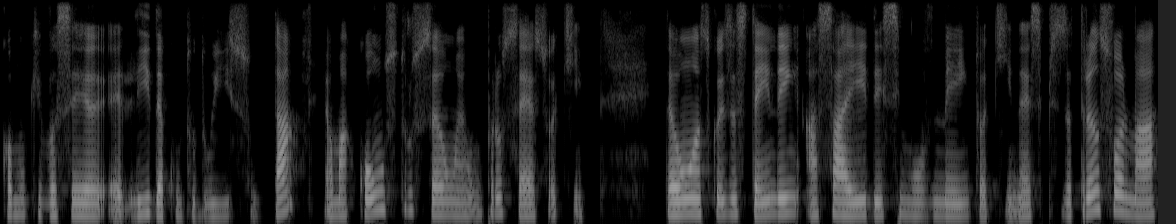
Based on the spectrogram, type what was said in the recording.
como que você, eh, lida com tudo isso, tá. É uma construção, é um processo aqui. Então as coisas tendem a sair desse movimento aqui, né, você precisa transformar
